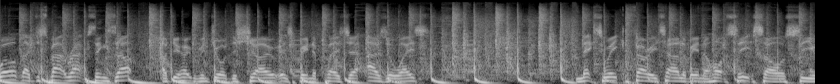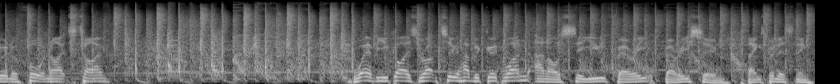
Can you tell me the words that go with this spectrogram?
Well, that just about wraps things up. I do hope you've enjoyed the show. It's been a pleasure as always. Next week, Ferry Tayle will be in the hot seat, so I'll see you in a fortnight's time. Whatever you guys are up to, have a good one, and I'll see you very, very soon. Thanks for listening.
